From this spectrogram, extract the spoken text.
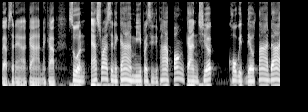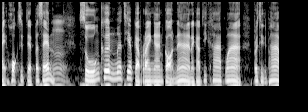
แบบแสดงอาการนะครับ ส่วน a s t r a z เซ e c a มีประสิทธิภาพป้องกันเชื้อ โควิดเดลต้าได้ 67%สูงขึ้นเมื่อเทียบกับรายงานก่อนหน้านะครับที่คาดว่าประสิทธิภาพ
